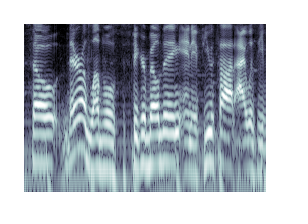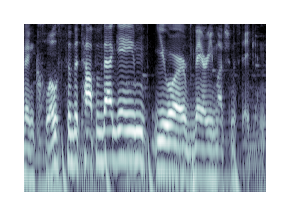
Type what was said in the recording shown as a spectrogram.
So there are levels to speaker building, and if you thought I was even close to the top of that game, you are very much mistaken.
